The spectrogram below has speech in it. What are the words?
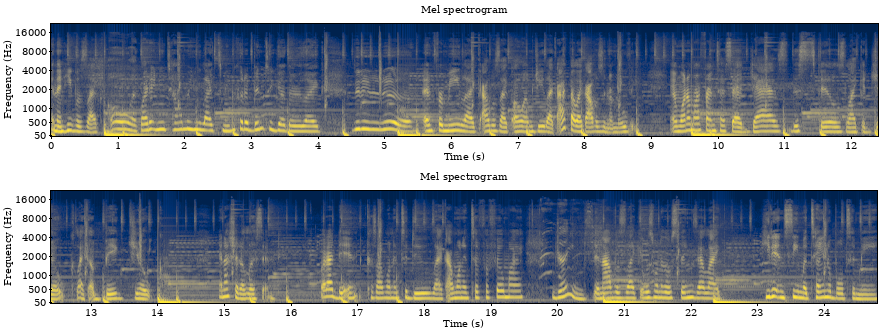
And then he was like, Oh, like why didn't you tell me you liked me? We could have been together. Like, da-da-da-da. and for me, like I was like, OMG, like I felt like I was in a movie. And one of my friends had said, Jazz, this feels like a joke, like a big joke. And I should have listened but I didn't because I wanted to do like I wanted to fulfill my dreams, and I was like, it was one of those things that like he didn't seem attainable to me,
